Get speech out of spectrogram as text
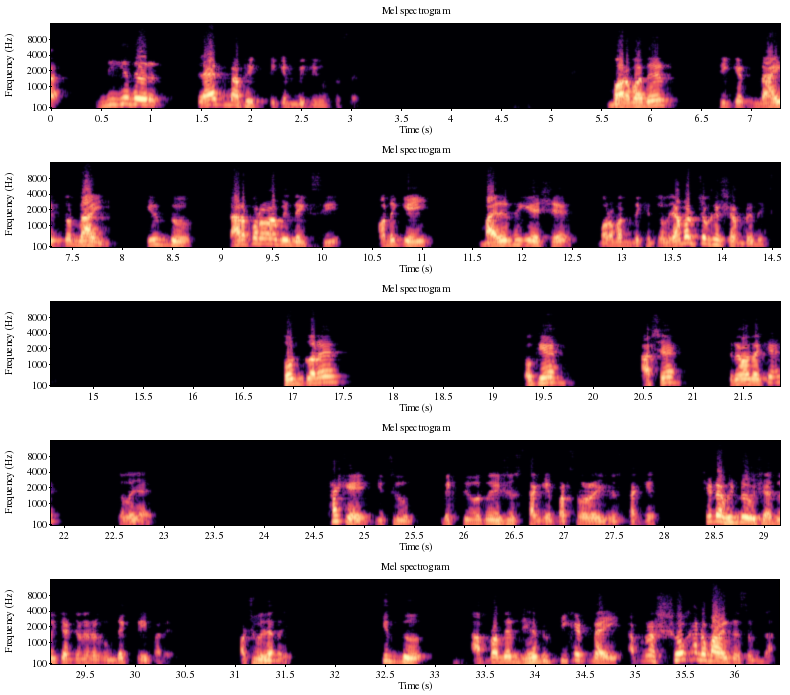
নিজেদের প্ল্যান মাফিক টিকিট বিক্রি করতেছে। বরবাদের টিকিট নাই তো নাই। কিন্তু তারপরেও আমি দেখছি অনেকেই বাইরে থেকে এসে বরবাদ দেখে চলে যায়। আমার চোখের সামনে দেখছি। ফোন করে, ওকে, আসে, সিনেমা দেখে চলে যায়। থাকে, কিছু ব্যক্তিগত ইস্যুস থাকে পার্সোনাল ইস্যুস থাকে, সেটা ভিন্ন বিষয়, দুই চারজন এরকম দেখতেই পারে, অসুবিধা নেই। কিন্তু আপনাদের যেহেতু টিকিট নাই, আপনারা শো কেন বাড়াইতেছেন না?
